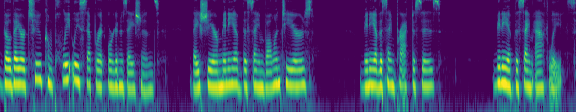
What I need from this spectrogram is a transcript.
Though they are two completely separate organizations, they share many of the same volunteers, many of the same practices, many of the same athletes.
